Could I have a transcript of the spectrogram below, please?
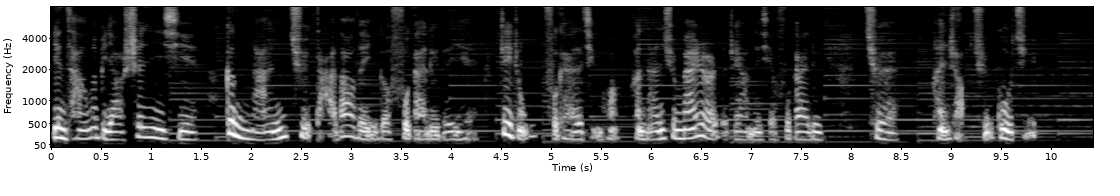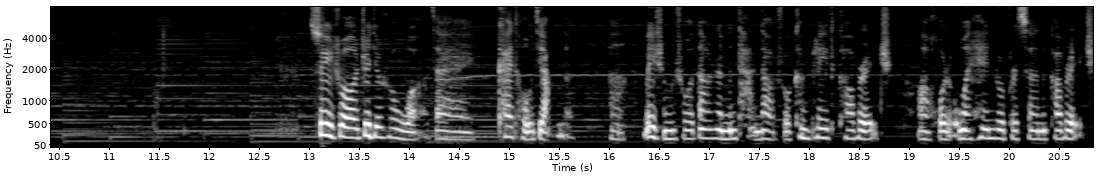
隐藏的比较深一些、更难去达到的一个覆盖率的一些这种覆盖的情况，很难去 measure 的这样的一些覆盖率，却很少去顾及。所以说，这就是我在开头讲的啊，为什么说当人们谈到说 complete coverage。啊，或者 one hundred percent coverage，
